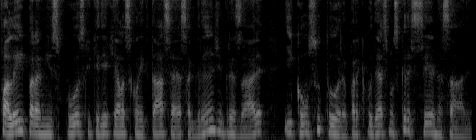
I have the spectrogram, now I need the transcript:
falei para minha esposa que queria que ela se conectasse a essa grande empresária e consultora para que pudéssemos crescer nessa área.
